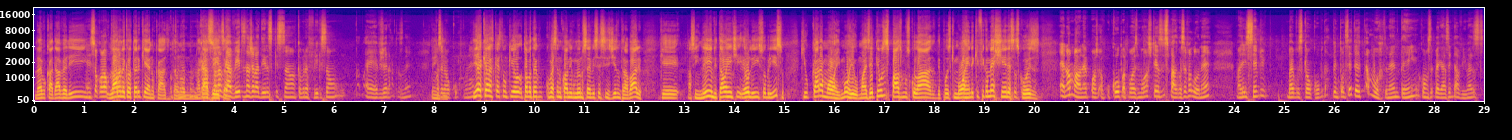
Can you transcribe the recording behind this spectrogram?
Leva o cadáver ali. Só coloca- Lá no necrotério que é, no caso. Então, no- no, na caso, só gaveta. nas gavetas, nas geladeiras que são a câmara fria, que são é, refrigeradas, né? Entendi. Conservar o corpo, né? E aquela questão que eu estava até conversando com um amigo meu no serviço esses dias no trabalho, que, assim, lendo e tal, a gente, eu li sobre isso, que o cara morre, morreu, mas ele tem uns espasmos musculares, depois que morre, ainda que fica mexendo essas coisas. É normal, né? O corpo após morte tem os espaços, você falou, né? Mas a gente sempre vai buscar o corpo, tá- tem toda certeza que está morto, né? Não tem como você pegar sem estar vivo. Mas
